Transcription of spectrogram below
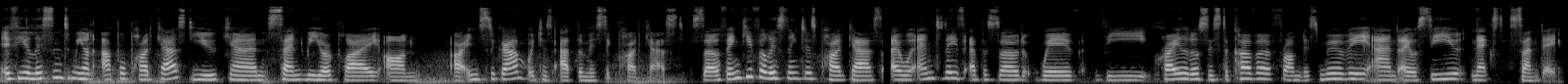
If you listen to me on Apple Podcast, you can send me your reply on our Instagram, which is at the Mystic Podcast. So thank you for listening to this podcast. I will end today's episode with the Cry Little Sister cover from this movie, and I will see you next Sunday.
